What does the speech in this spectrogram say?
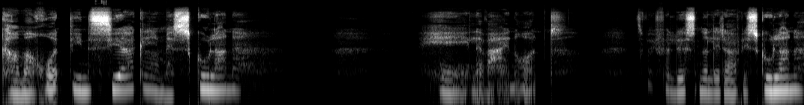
Kommer rundt i en cirkel med skuldrene. Hele vejen rundt. Så vi får løsnet lidt op i skuldrene.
